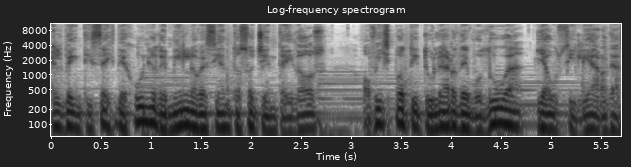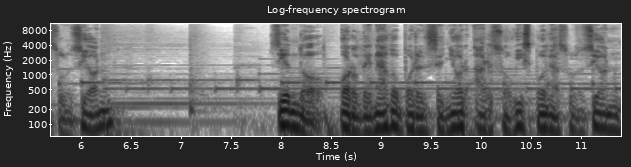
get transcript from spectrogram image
el 26 de junio de 1982 obispo titular de Budúa y auxiliar de Asunción, siendo ordenado por el señor arzobispo de Asunción,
